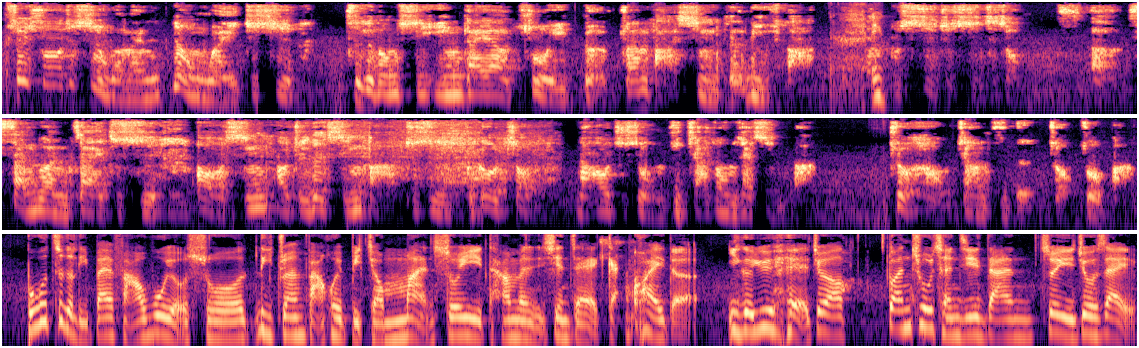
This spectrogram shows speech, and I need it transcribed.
所以说就是我们认为就是。这个东西应该要做一个专法性的立法，而不是就是这种呃散乱在就是哦刑哦觉得刑法就是不够重，然后就是我们去加重一下刑法就好这样子的一种做法。不过这个礼拜法务部有说立专法会比较慢，所以他们现在赶快的一个月就要端出成绩单，所以就在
